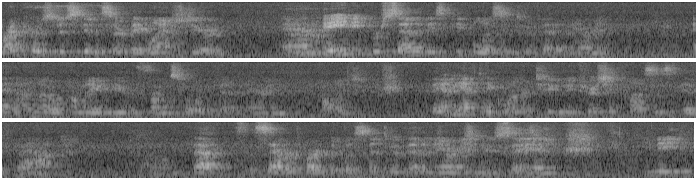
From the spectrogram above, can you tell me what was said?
Rutgers just did a survey last year, and eighty percent of these people listen to a veterinarian. Know how many of you are from a school of veterinarian college. They only have to take one or two nutrition classes, if that. Um, That's the sadder part, they're listening to a veterinarian who's saying, you need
